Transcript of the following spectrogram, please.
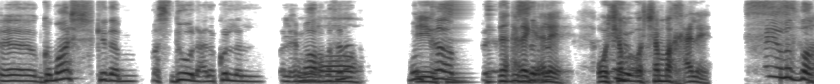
آه، قماش كذا مسدول على كل ال- العمارة مثلا. وانت أيوه عليه وشمخ أيوه. وشمخ عليه أيوه بالضبط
